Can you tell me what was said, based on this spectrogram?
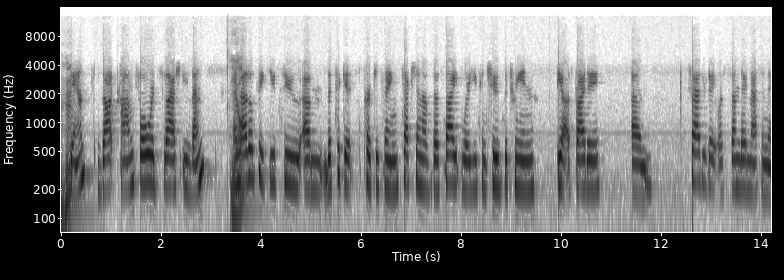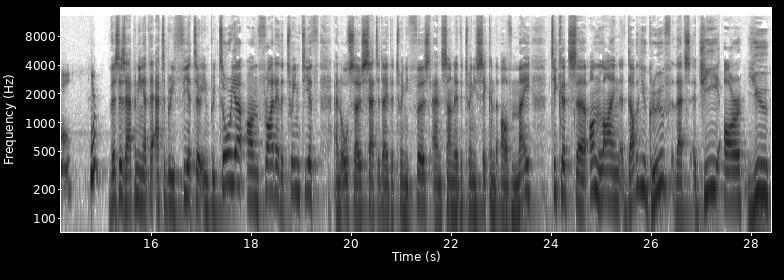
mm-hmm. dance.com forward slash events. And that'll take you to um, the ticket purchasing section of the site where you can choose between yeah, Friday, um, Saturday or Sunday matinee. Yeah. This is happening at the Atterbury Theatre in Pretoria on Friday the 20th and also Saturday the 21st and Sunday the 22nd of May. Tickets uh, online W Groove, that's G R U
